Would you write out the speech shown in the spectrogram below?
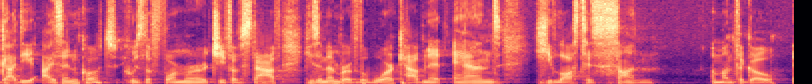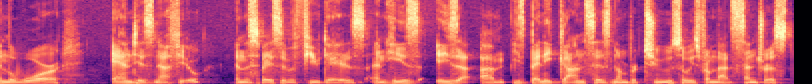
Gadi Eisenkot, who's the former chief of staff. He's a member of the war cabinet, and he lost his son a month ago in the war and his nephew in the space of a few days. And he's he's a, um, he's Benny Gantz's number two, so he's from that centrist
